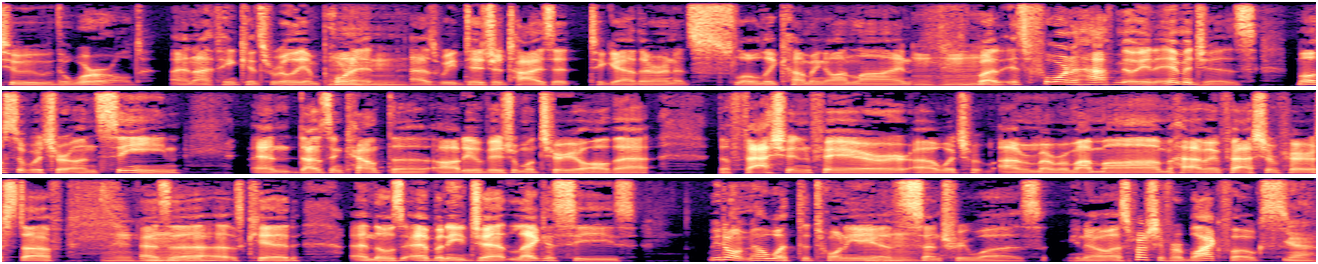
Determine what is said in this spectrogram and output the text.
to the world. And I think it's really important mm-hmm. as we digitize it together and it's slowly coming online. Mm-hmm. But it's four and a half million images, most of which are unseen and doesn't count the audiovisual material, all that. The fashion fair, uh, which I remember my mom having fashion fair stuff mm-hmm. as, a, as a kid, and those ebony jet legacies we don't know what the 28th mm-hmm. century was, you know, especially for black folks. Yeah.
